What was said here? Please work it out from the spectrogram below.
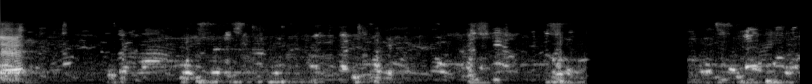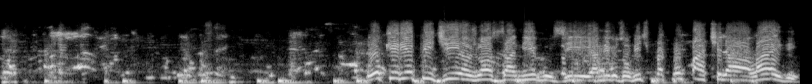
É. Eu queria pedir aos nossos amigos e amigos ouvintes para compartilhar a live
